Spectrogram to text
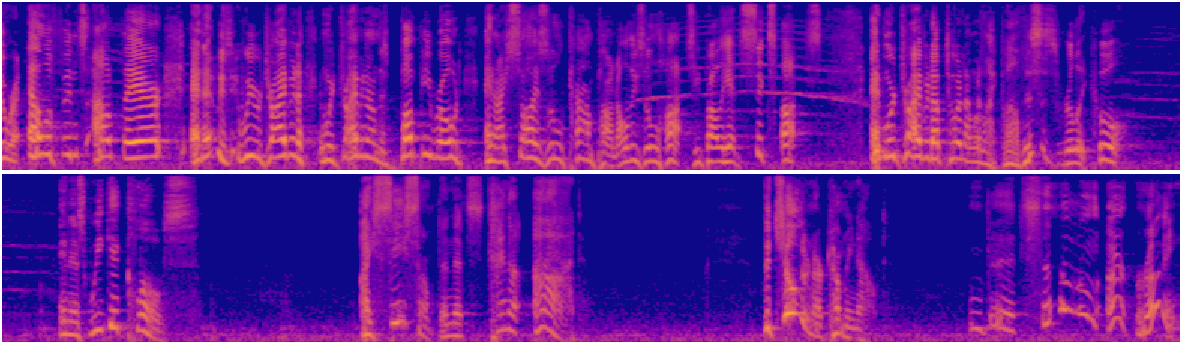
There were elephants out there, and it was, we were driving, and we are driving on this bumpy road, and I saw his little compound, all these little huts. He probably had six huts. And we're driving up to it, and I went like, wow, this is really cool. And as we get close, I see something that's kind of odd. The children are coming out, but some of them aren't running.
